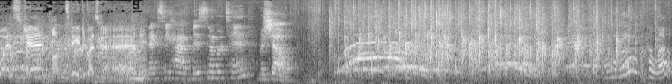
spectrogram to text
question. On-stage question. Next we have Miss number 10, Michelle. Hello.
